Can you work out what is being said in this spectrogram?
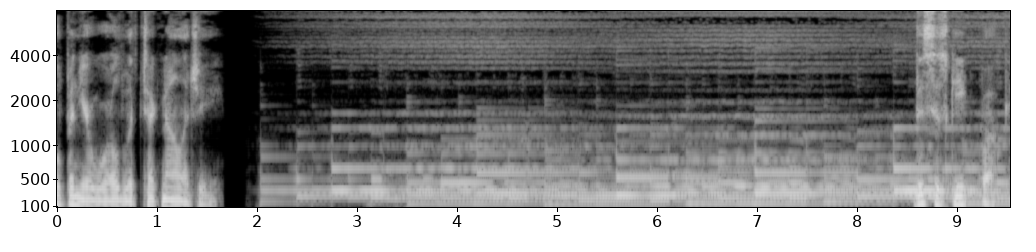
Open your world with technology. This is Geek Book.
